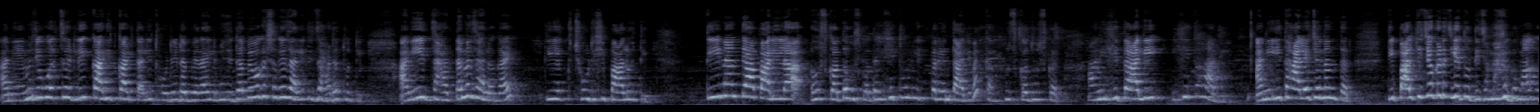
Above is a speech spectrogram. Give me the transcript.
आणि म्हणजे वर चढली काढीत काढत आली थोडे डबे राहिले. म्हणजे डबे वगैरे सगळे झाले ती झाडत होती. आणि झाडताना झालं काय ती एक छोटीशी पाल होती. ती ना त्या पालीला हुसकत हुसकत हिथून इथपर्यंत आली बरं का. हुसकत हुसकत. आणि हिथं आली हिथं आली. आणि इथं आल्याच्यानंतर ती पालतीच्याकडेच येत होती तिच्या माग माग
